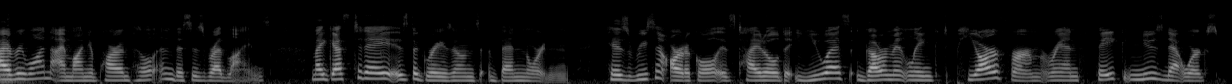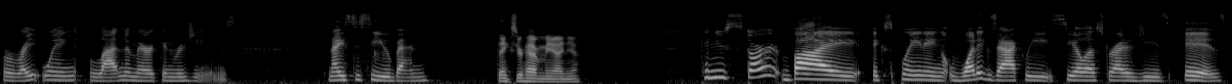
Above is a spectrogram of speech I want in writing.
Hi everyone, I'm Anya Parampil and this is Red Lines. My guest today is the Grayzone's Ben Norton. His recent article is titled U.S. government-linked PR firm ran fake news networks for right-wing Latin American regimes. Nice to see you, Ben. Thanks for having me, Anya. Can you start by explaining what exactly CLS Strategies is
